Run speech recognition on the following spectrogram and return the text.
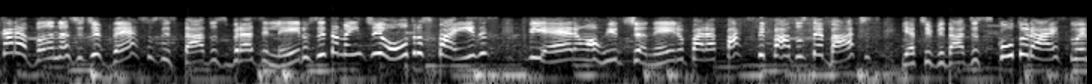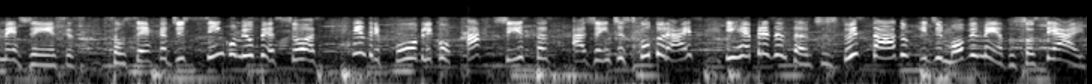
Caravanas de diversos estados brasileiros e também de outros países vieram ao Rio de Janeiro para participar dos debates e atividades culturais do Emergências. São cerca de 5 mil pessoas, entre público, artistas, agentes culturais e representantes do Estado e de movimentos sociais.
